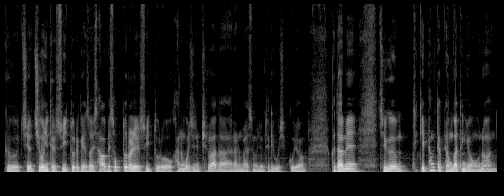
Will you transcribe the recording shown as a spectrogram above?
그 지- 지원이 될 수 있도록 해서 사업의 속도를 낼 수 있도록 하는 것이 좀 필요하다라는 말씀을 좀 드리고 싶고요. 그 다음에 지금 특히 평택병 같은 경우는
